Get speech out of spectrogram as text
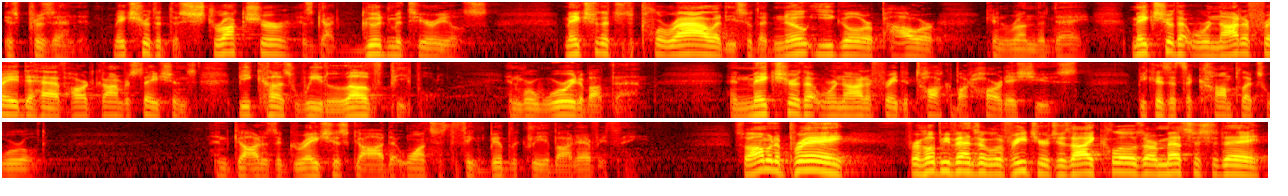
is presented. Make sure that the structure has got good materials. Make sure that there's plurality so that no ego or power can run the day. Make sure that we're not afraid to have hard conversations because we love people and we're worried about them. And make sure that we're not afraid to talk about hard issues because it's a complex world. And God is a gracious God that wants us to think biblically about everything. So I'm going to pray for Hope Evangelical Free Church as I close our message today.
